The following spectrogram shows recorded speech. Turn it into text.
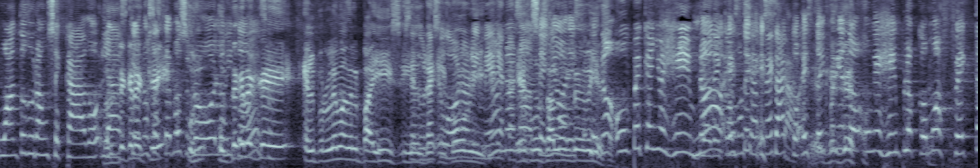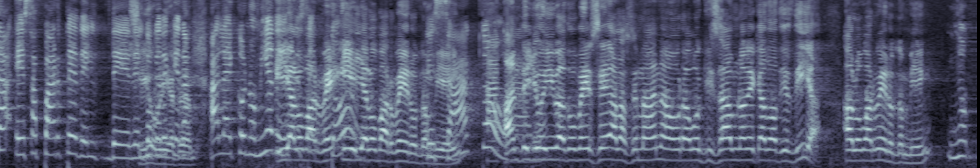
cuánto dura un secado, las que nos hacemos rolos ¿Usted cree que el problema del país y el, de, el COVID no, no, no, un señores, No, un pequeño ejemplo de cómo estoy, se afecta. Exacto, estoy poniendo un ejemplo cómo afecta esa parte del, del toque de queda a la economía de y a los Y a los barberos también. Exacto. Antes yo iba dos veces a la semana, ahora voy quizás una vez cada diez días a los barberos también. No,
